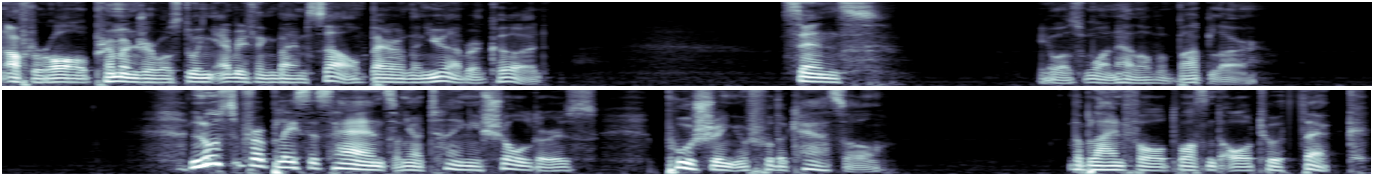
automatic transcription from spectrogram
After all, Preminger was doing everything by himself better than you ever could. Since he was one hell of a butler. Lucifer placed his hands on your tiny shoulders, pushing you through the castle. The blindfold wasn't all too thick.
